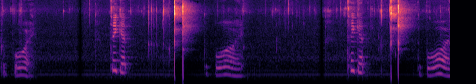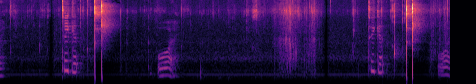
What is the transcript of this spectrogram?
Good boy. Take it. Good boy. Take it. Good boy. Take it. Good boy. Take it. Boy.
